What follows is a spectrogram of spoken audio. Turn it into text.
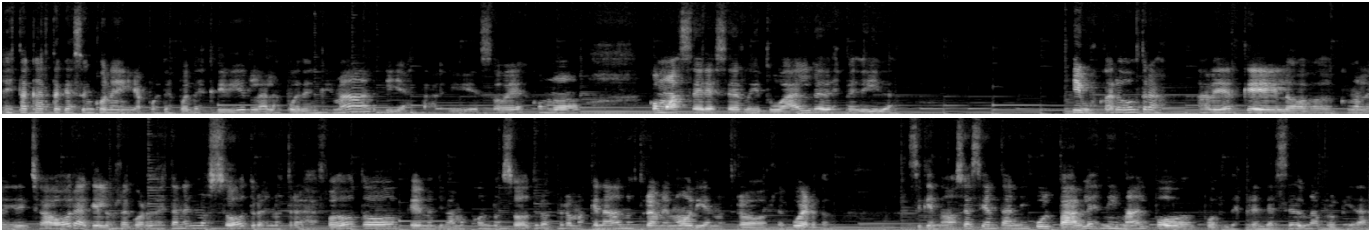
Esta carta que hacen con ella, pues después de escribirla la pueden quemar y ya está. Y eso es como, como hacer ese ritual de despedida. Y buscar otra, a ver que, como les he dicho ahora, que los recuerdos están en nosotros, en nuestras fotos, que nos llevamos con nosotros, pero más que nada en nuestra memoria, en nuestros recuerdos. Así que no se sientan ni culpables ni mal por, por desprenderse de una propiedad.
